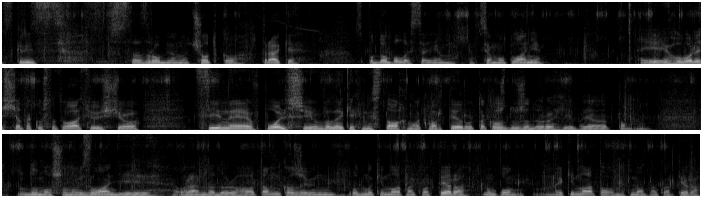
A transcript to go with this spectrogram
скрізь все зроблено чітко, треки сподобалося їм в цьому плані. І говорить ще таку ситуацію, що ціни в Польщі в великих містах на квартиру також дуже дорогі. Бо я там думав, що в Новій Зеландії оренда дорога. А там каже він однокімнатна квартира, ну не кімната, а однокімнатна квартира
